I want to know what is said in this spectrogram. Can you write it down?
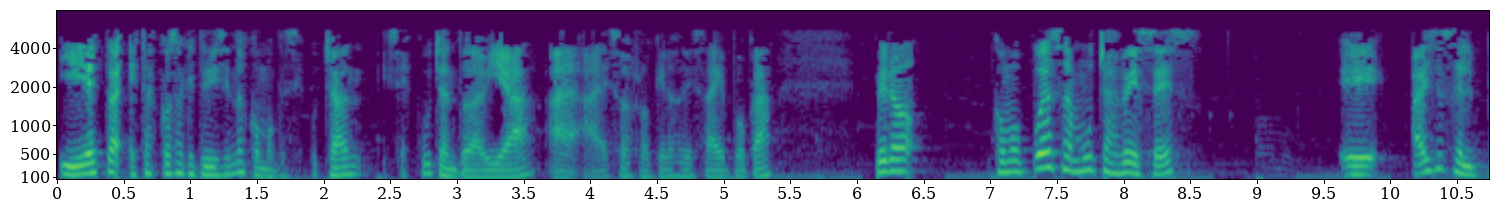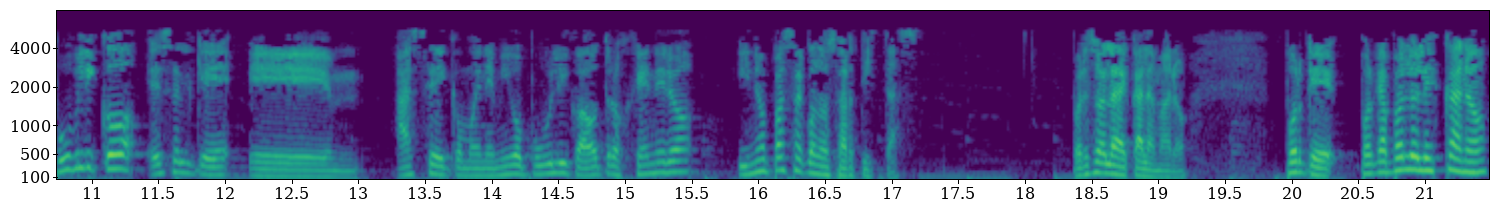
y esta, estas cosas que estoy diciendo es como que se escuchan y se escuchan todavía a, a esos rockeros de esa época. Pero, como pasa muchas veces, eh, a veces el público es el que eh, hace como enemigo público a otro género y no pasa con los artistas. Por eso habla de Calamaro. ¿Por qué? Porque a Pablo Lescano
